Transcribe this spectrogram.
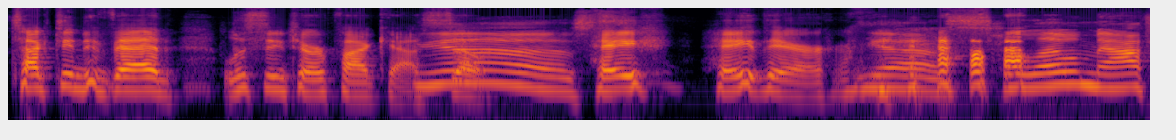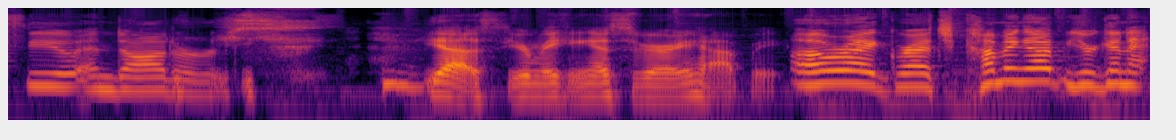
tucked into bed listening to our podcast. Yes. So, hey, hey there. Yes. Hello, Matthew and daughters. yes, you're making us very happy. All right, Gretch. Coming up, you're going to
